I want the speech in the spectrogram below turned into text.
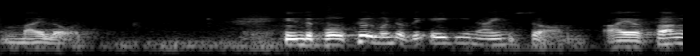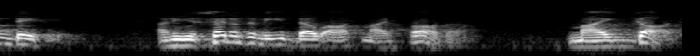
my Lord. In the fulfillment of the 89th Psalm, I have found David, and he said unto me, Thou art my father, my God,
